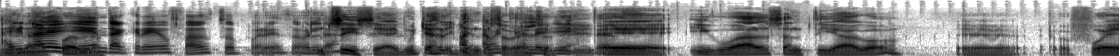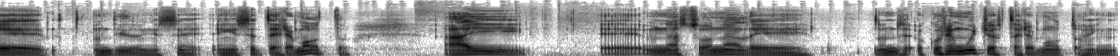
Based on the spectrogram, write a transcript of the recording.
hay una leyenda, creo, Fausto, por eso, ¿verdad? Sí, sí, hay muchas leyendas sobre eso. Eh, igual Santiago eh, fue hundido en ese, en ese terremoto. Hay eh, una zona de donde ocurren muchos terremotos en,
